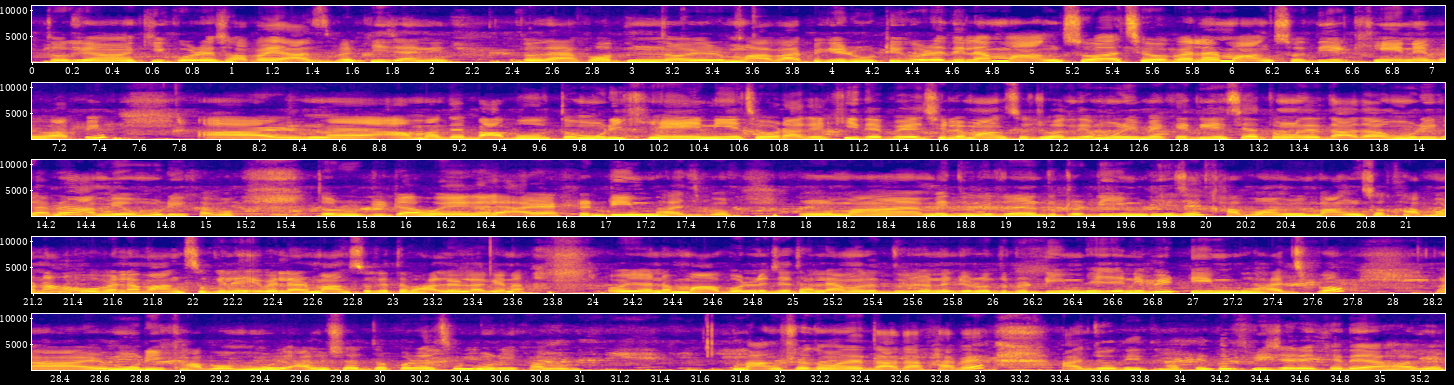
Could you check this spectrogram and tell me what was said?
তো কী করে সবাই আসবে, কি জানি। তো, দেখো ওই মা, বাপিকে রুটি করে দিলাম, মাংস আছে ওবেলার মাংস দিয়ে খেয়ে নেবে বাপি আর আমাদের বাবু তো মুড়ি খেয়ে নিয়েছে। ওর আগে খিদে পেয়েছিল, মাংস ঝোল দিয়ে মুড়ি মেখে দিয়েছে। আর তোমাদের দাদাও মুড়ি খাবে, আমিও মুড়ি খাব। তো রুটিটা হয়ে গেলে আর একটা ডিম ভাজবো। মা, আমি দুজনে দুটো ডিম ভেজে খাব। আমি মাংস খাব না। ওবেলা মাংস খেলে এবেলা আর মাংস খেতে ভালো লাগে না। ওই জন্য মা বলল যে, তাহলে আমাদের দুজনের জন্য দুটো ডিম ভেজে নিবি। ডিম ভাজবো আর মুড়ি খাব। মুড়ি, আলু সেদ্ধ করেছি, মুড়ি খাব। মাংস তোমাদের দাদা খাবে। আর যদি থাকে তো ফ্রিজে রেখে দেওয়া হবে।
